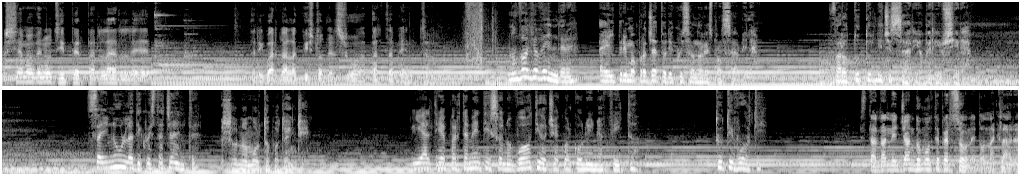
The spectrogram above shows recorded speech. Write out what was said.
Siamo venuti per parlarle riguardo all'acquisto del suo appartamento. Non voglio vendere. È il primo progetto di cui sono responsabile. Farò tutto il necessario per riuscire. Sai nulla di questa gente? Sono molto potenti. Gli altri appartamenti sono vuoti o c'è qualcuno in affitto? Tutti vuoti. Sta danneggiando molte persone, donna Clara.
